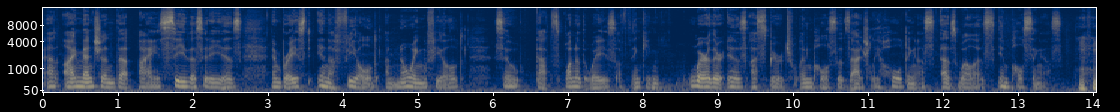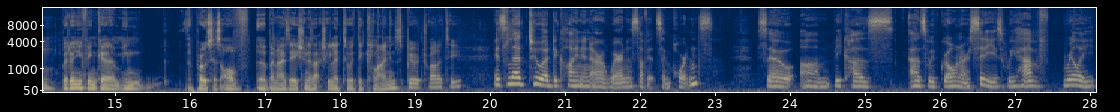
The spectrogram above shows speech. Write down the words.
And I mentioned that I see the city is embraced in a field, a knowing field. So that's one of the ways of thinking where there is a spiritual impulse that's actually holding us as well as impulsing us. Mm-hmm. But don't you think um, in the process of urbanization has actually led to a decline in spirituality? It's led to a decline in our awareness of its importance. So, um, because as we've grown our cities, we have really,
